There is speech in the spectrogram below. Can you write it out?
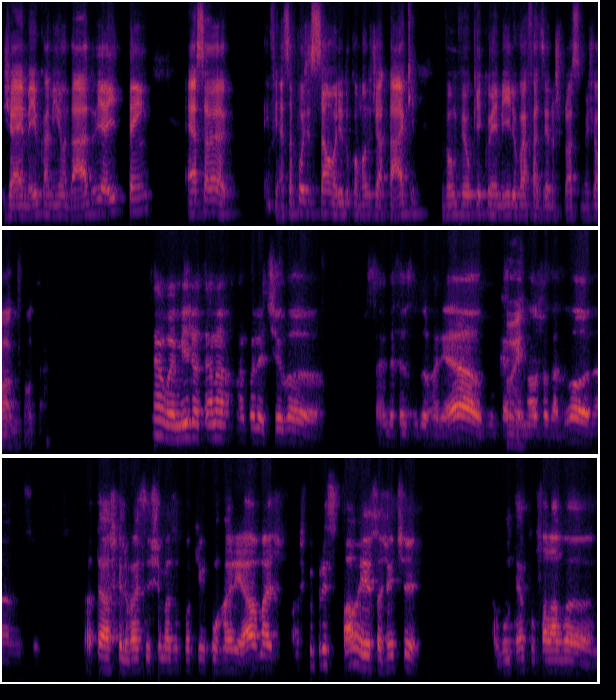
já é meio caminho andado. E aí tem essa, enfim, essa posição ali do comando de ataque. Vamos ver o que, que o Emílio vai fazer nos próximos jogos, voltar. É, o Emílio até na, na coletiva sai em defesa do Raniel, não quer queimar o jogador, né? até acho que ele vai assistir mais um pouquinho com o Raniel, mas acho que o principal é isso. A gente, algum tempo, falava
